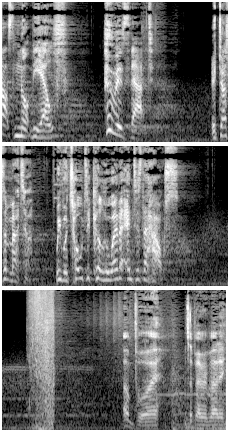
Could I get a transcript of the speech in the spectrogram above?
That's not the elf. Who is that? It doesn't matter. We were told to kill whoever enters the house. Oh boy. What's up, everybody?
